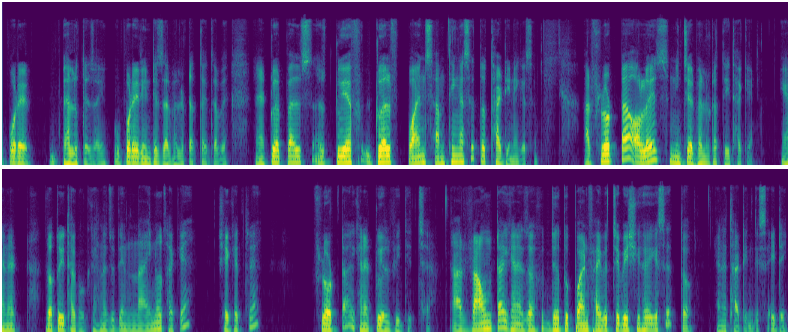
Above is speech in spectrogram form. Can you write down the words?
উপরের ভ্যালুতে যায়, উপরের ইন্টেজার ভ্যালুটা ভ্যালুটাতে যাবে twelve twelve twelve point something আছে তো থার্টিনে গেছে। আর ফ্লোরটা অলওয়েজ নিচের ভ্যালুটাতেই থাকে। এখানে যতই থাকুক, এখানে যদি নাইনও থাকে, সেক্ষেত্রে ফ্লোরটা এখানে টুয়েলভই দিচ্ছে। আর রাউন্ডটা এখানে যেহেতু পয়েন্ট ফাইভের চেয়ে বেশি হয়ে গেছে, তো এখানে থার্টিন দিচ্ছে এটাই।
